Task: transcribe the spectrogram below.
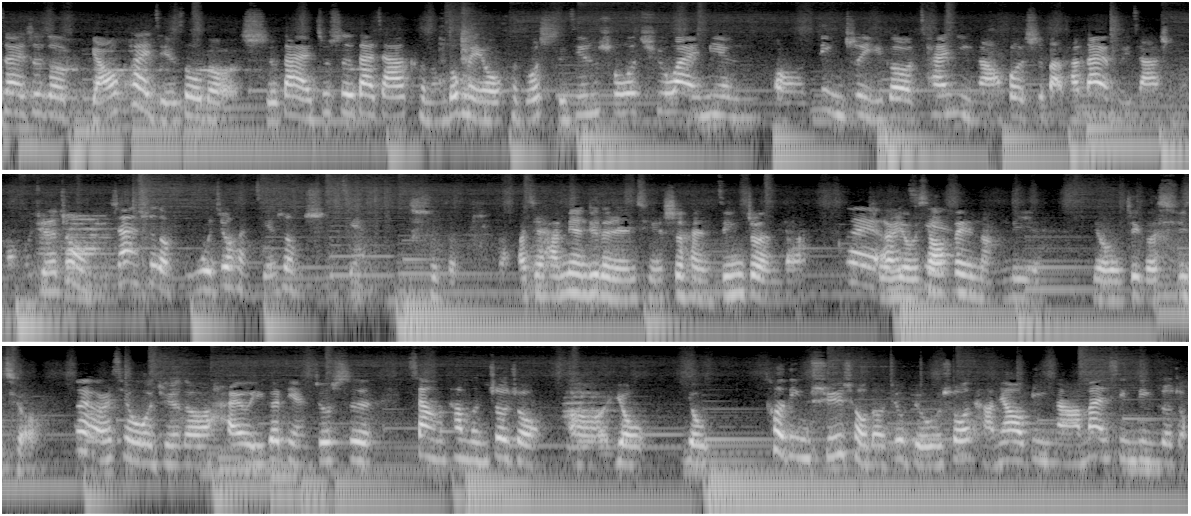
在这个比较快节奏的时代，就是大家可能都没有很多时间说去外面呃定制一个餐饮啊，或者是把它带回家什么的。我觉得这种一站式的服务就很节省时间。是的，是的，而且他面对的人群是很精准的，对，有消费能力，有这个需求。对，而且我觉得还有一个点就是。像他们这种呃有有特定需求的，就比如说糖尿病啊、慢性病这种，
